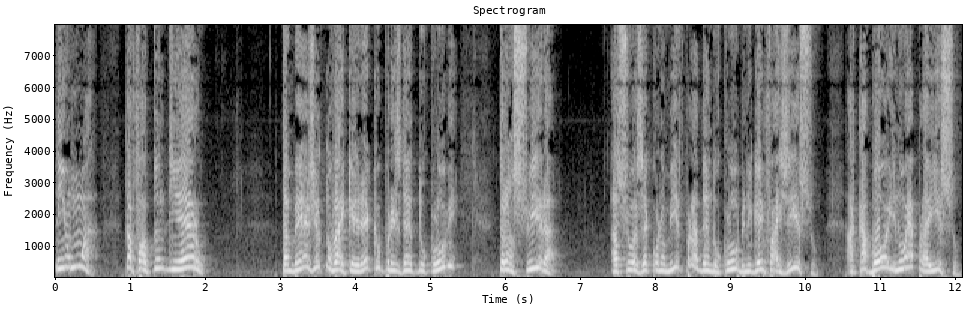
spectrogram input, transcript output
Nenhuma. Está faltando dinheiro. Também a gente não vai querer que o presidente do clube transfira as suas economias para dentro do clube. Ninguém faz isso. Acabou e não é para isso.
